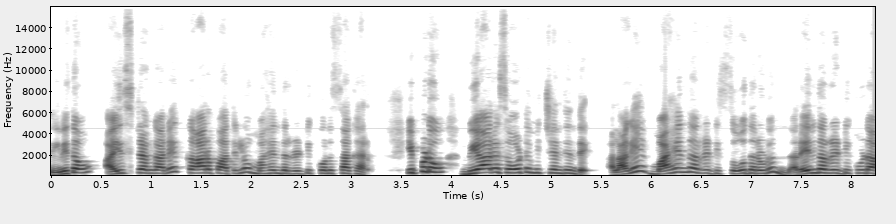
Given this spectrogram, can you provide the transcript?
దీనితో అయిష్టంగానే కారు పార్టీలో మహేందర్ రెడ్డి కొనసాగారు. ఇప్పుడు బీఆర్ఎస్ ఓటమి చెందిందే. అలాగే మహేందర్ రెడ్డి సోదరుడు నరేందర్ రెడ్డి కూడా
